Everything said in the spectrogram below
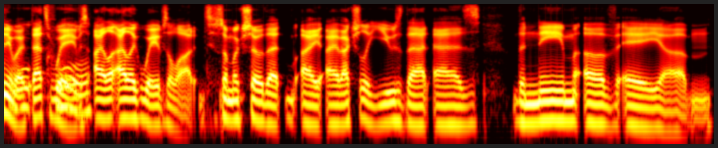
Anyway, Cool- that's Waves. I, I like Waves a lot. So much so that I I've actually used that as the name of a um,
